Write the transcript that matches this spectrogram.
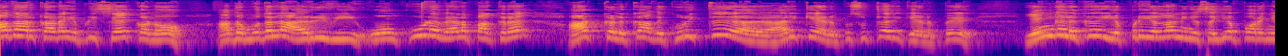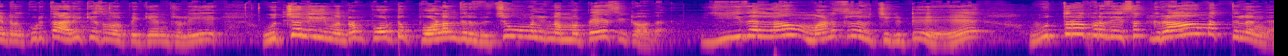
ஆதார் கார்டை எப்படி சேர்க்கணும்? அதை முதல்ல அருவி உன் கூட வேலை பார்க்குற ஆட்களுக்கு அதை குறித்து அறிக்கை அனுப்பு சுற்றறிக்கை அனுப்பு. எங்களுக்கு எப்படியெல்லாம் நீங்கள் செய்ய போறீங்கன்றது குறித்து அறிக்கை சமர்ப்பிக்கன்னு சொல்லி உச்சநீதிமன்றம் போட்டு பொழந்துருந்துச்சு. உங்களுக்கு நம்ம பேசிட்டோம் அதை. இதெல்லாம் மனசில் வச்சுக்கிட்டு உத்தரப்பிரதேச கிராமத்திலங்க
